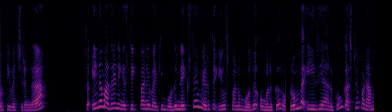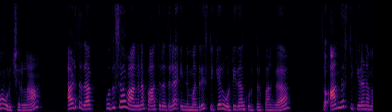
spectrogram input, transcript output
ஒட்டி வச்சுருங்க. ஸோ இந்த மாதிரி நீங்கள் ஸ்டிக் பண்ணி வைக்கும்போது நெக்ஸ்ட் டைம் எடுத்து யூஸ் பண்ணும்போது உங்களுக்கு ரொம்ப ஈஸியாக இருக்கும். கஷ்டப்படாமல் உரிச்சிடலாம் அடுத்ததாக புதுசாக வாங்கின பாத்திரத்தில் இந்த மாதிரி ஸ்டிக்கர் ஒட்டி தான் கொடுத்துருப்பாங்க. ஸோ அந்த ஸ்டிக்கரை நம்ம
